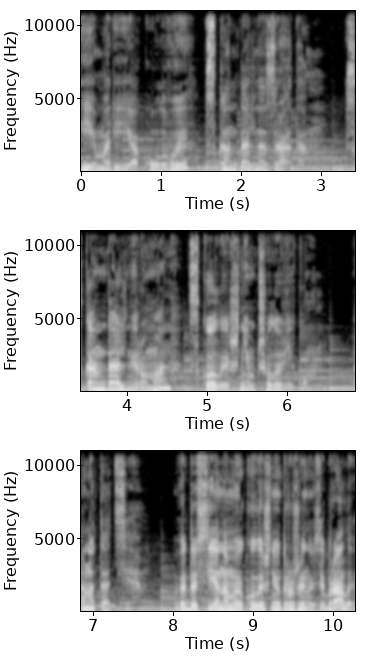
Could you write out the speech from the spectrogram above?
і Марії Акулової Скандальна зрада. Скандальний роман з колишнім чоловіком. Анотація. Ви досьє на мою колишню дружину зібрали?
